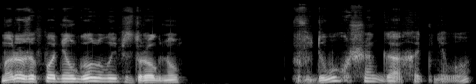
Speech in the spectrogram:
Морозов поднял голову и вздрогнул. В двух шагах от него,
